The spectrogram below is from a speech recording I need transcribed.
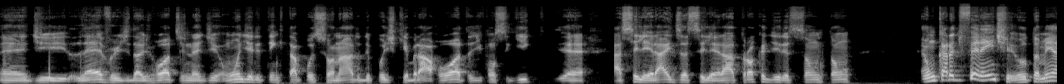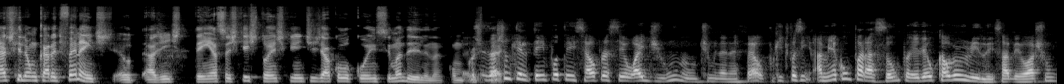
é, de leverage das rotas, né, de onde ele tem que estar posicionado depois de quebrar a rota, de conseguir é, acelerar e desacelerar, troca de direção, então é um cara diferente. Eu também acho que ele é um cara diferente. Eu, a gente tem essas questões que a gente já colocou em cima dele, né? Como Vocês acham que ele tem potencial para ser wide 1 num time da NFL? Porque, tipo assim, a minha comparação para ele é o Calvin Ridley, sabe? Eu acho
